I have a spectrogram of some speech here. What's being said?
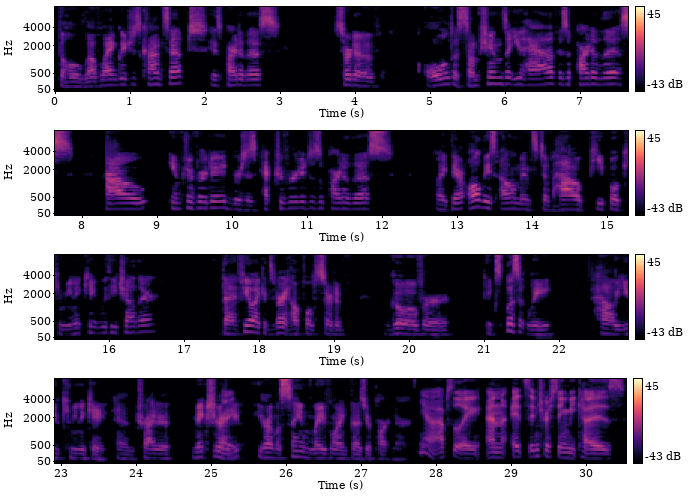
the whole love languages concept is part of this. Sort of old assumptions that you have is a part of this. How introverted versus extroverted is a part of this. Like, there are all these elements to how people communicate with each other that I feel like it's very helpful to sort of go over explicitly how you communicate and try to make sure Right. you- you're on the same wavelength as your partner. Yeah, absolutely. And it's interesting because,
